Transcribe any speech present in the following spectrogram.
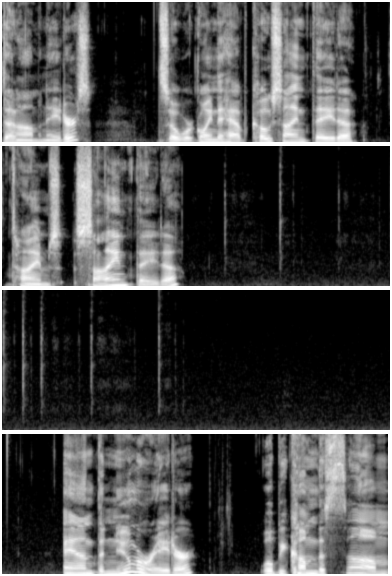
denominators. So we're going to have cosine theta times sine theta. And the numerator will become the sum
